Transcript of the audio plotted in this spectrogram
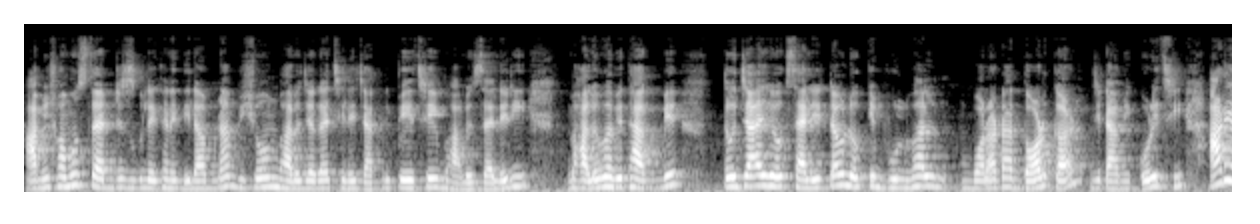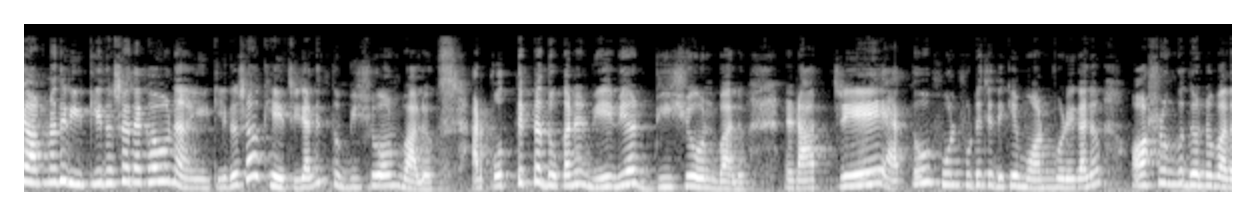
আমি সমস্ত অ্যাড্রেসগুলো এখানে দিলাম না। ভীষণ ভালো জায়গায় ছেলে চাকরি পেয়েছে, ভালো স্যালারি, ভালোভাবে থাকবে। তো যাই হোক, স্যালারিটাও লোককে ভুলভাল বলাটা দরকার, যেটা আমি করেছি। আরে, আপনাদের ইডলি দোসা দেখাবো না? ইডলি দোসাও খেয়েছি, জানেন তো? ভীষণ ভালো। আর প্রত্যেকটা দোকানের বিহেভিয়ার ভীষণ ভালো। রাত্রে এত ফুল ফুটেছে দেখে মন ভরে গেল। অসংখ্য ধন্যবাদ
